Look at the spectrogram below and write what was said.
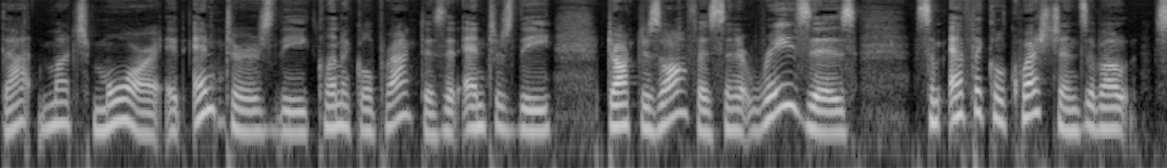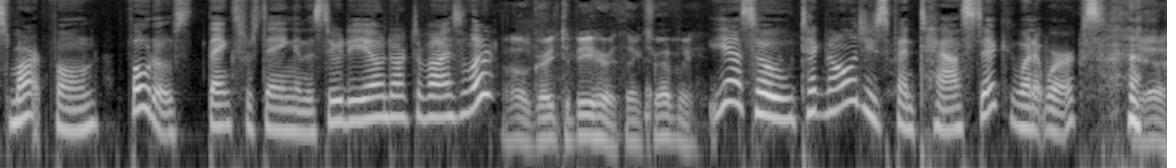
that much more. It enters the clinical practice, it enters the doctor's office, and it raises some ethical questions about smartphone photos. Thanks for staying in the studio, Dr. Weisler. Oh, great to be here. Thanks for having me. Yeah, so technology is fantastic when it works. Yeah.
